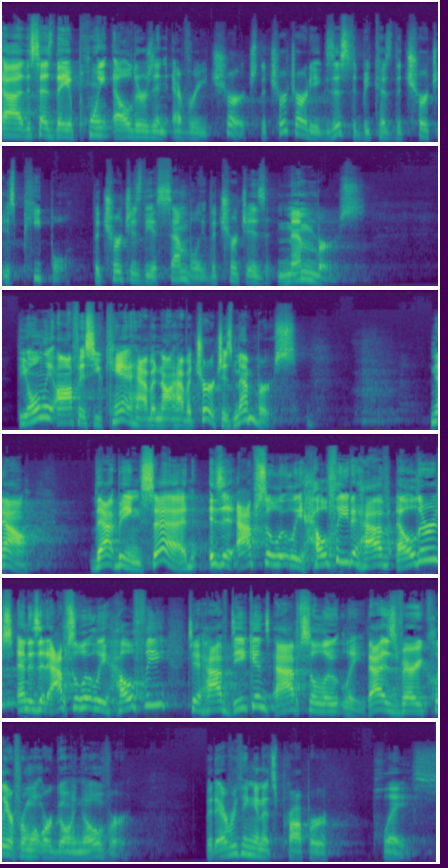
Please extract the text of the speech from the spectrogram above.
uh, it says they appoint elders in every church. The church already existed because the church is people, the church is the assembly, the church is members. The only office you can't have and not have a church is members. Now, that being said, is it absolutely healthy to have elders? And is it absolutely healthy to have deacons? Absolutely. That is very clear from what we're going over. But everything in its proper place.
